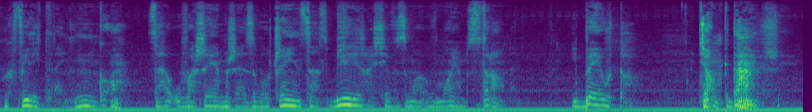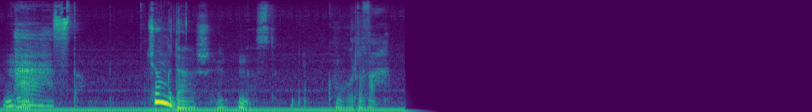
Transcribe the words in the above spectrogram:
w chwili treningu zauważyłem, że złoczyńca zbliża się w, mo- w moją stronę. I był to ciąg dalszy. Nastąpił. Ciąg dalszy następnie. Kurwa.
